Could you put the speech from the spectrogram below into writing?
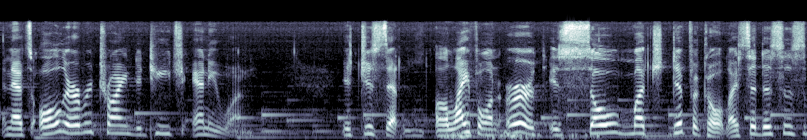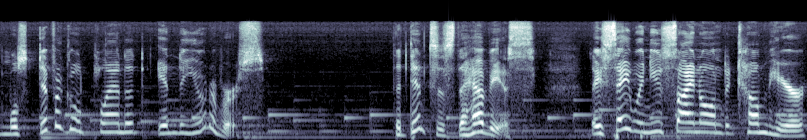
And that's all they're ever trying to teach anyone. It's just that a life on Earth is so much difficult. I said this is the most difficult planet in the universe. The densest, the heaviest. They say when you sign on to come here,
